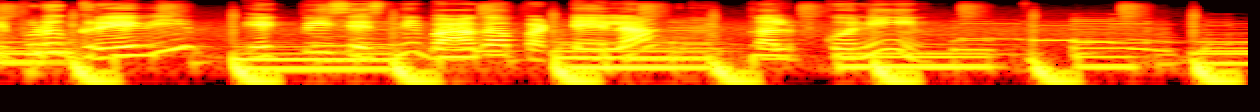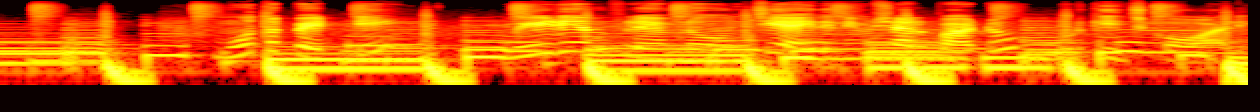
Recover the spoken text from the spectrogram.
ఇప్పుడు గ్రేవీ ఎగ్ పీసెస్ని బాగా పట్టేలా కలుపుకొని మూత పెట్టి మీడియం ఫ్లేమ్లో ఉంచి ఐదు నిమిషాల పాటు ఉడికించుకోవాలి.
